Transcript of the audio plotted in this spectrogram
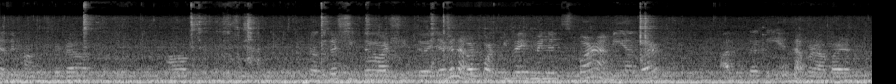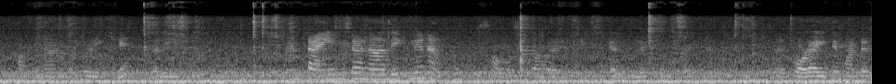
যাতে মাংসটা যতটা সিদ্ধ হওয়ার সিদ্ধ হয়ে যাবে। তারপর ফর্টি ফাইভ মিনিটস পর আমি আবার আলুটা দিয়ে তারপর আবার অ্যান মতো রেখে তাহলে টাইমটা না দেখলে না খুব সমস্যা হয়। ক্যালকুলেট করতে কড়াইতে মাটন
